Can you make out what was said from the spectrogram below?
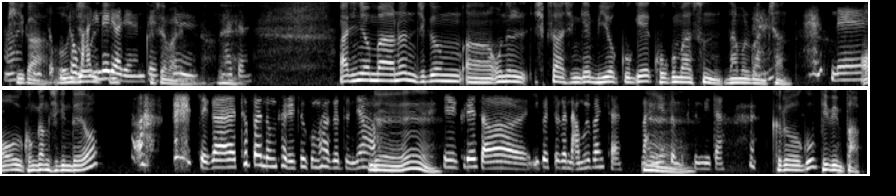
아, 비가 더 언제 많이 올지 내려야 되는데. 글쎄 말입니다. 네, 네. 맞아요. 아진이 엄마는 지금 어, 오늘 식사하신 게 미역국에 고구마 순 나물 반찬. 네. 어우 건강식인데요. 제가 텃밭 농사를 조금 하거든요. 네. 예, 그래서 이것저것 나물 반찬 많이 네. 해서 먹습니다. 그러고 비빔밥.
